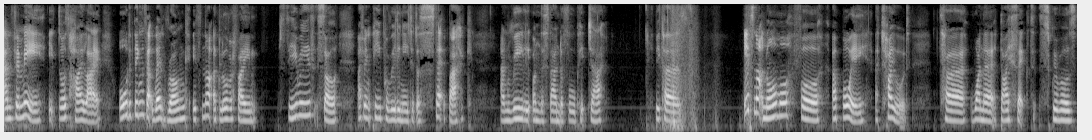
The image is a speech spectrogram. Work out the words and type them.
And for me, it does highlight all the things that went wrong. It's not a glorifying series. So I think people really need to just step back and really understand the full picture because it's not normal for a boy, a child, to want to dissect squirrels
